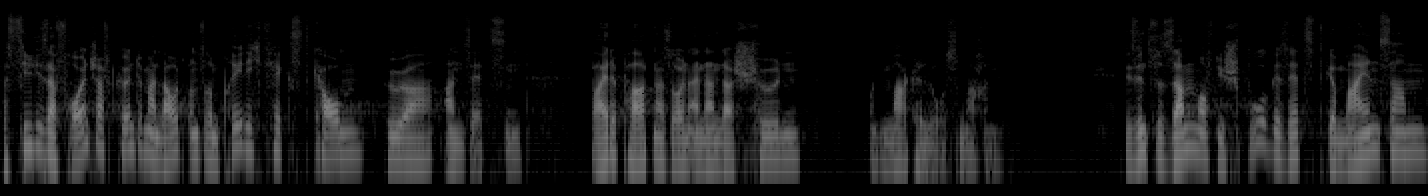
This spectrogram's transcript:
Das Ziel dieser Freundschaft könnte man laut unserem Predigtext kaum höher ansetzen. Beide Partner sollen einander schön und makellos machen. Sie sind zusammen auf die Spur gesetzt, gemeinsam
